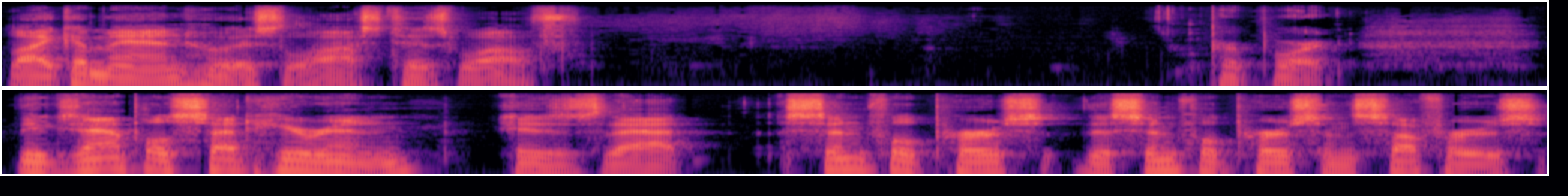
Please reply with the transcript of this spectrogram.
like a man who has lost his wealth. Purport The example set herein is that sinful the sinful person suffers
